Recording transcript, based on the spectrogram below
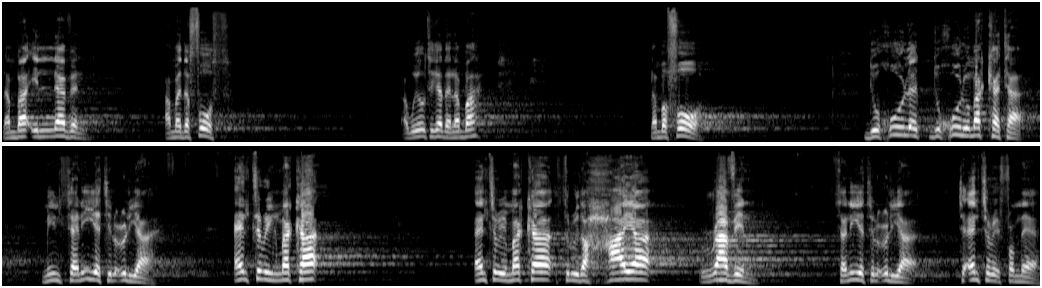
number 11 i'm at the fourth are we all together number number 4 دخول دخول مكة من ثنية العليا entering Mecca entering Mecca through the higher ravine ثنية العليا to enter it from there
